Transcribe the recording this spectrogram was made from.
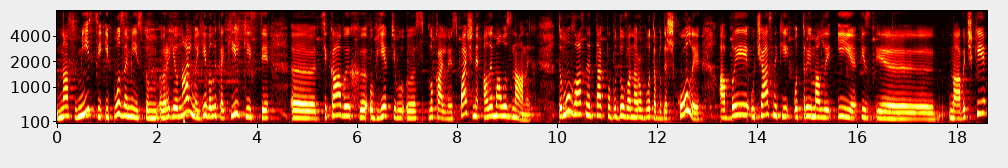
В нас в місті і поза містом регіонально є велика кількість е, цікавих об'єктів е, з локальної спадщини, але мало знаних. Тому, власне, так побудована робота буде школи, аби учасники отримали і е, навички,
